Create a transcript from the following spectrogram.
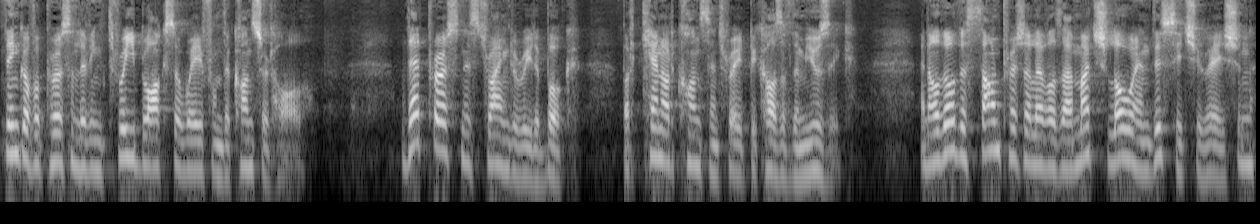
think of a person living three blocks away from the concert hall. That person is trying to read a book, but cannot concentrate because of the music. And although the sound pressure levels are much lower in this situation,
